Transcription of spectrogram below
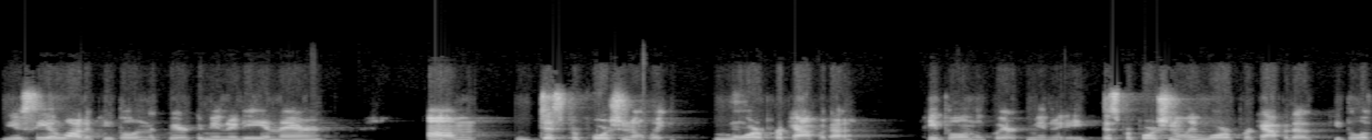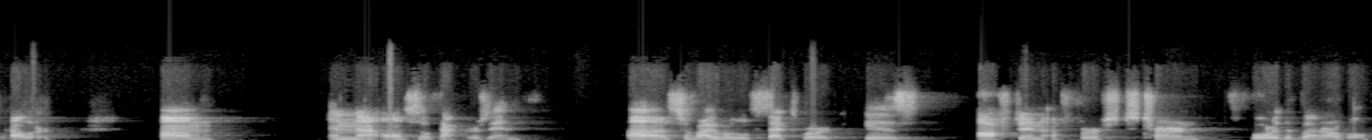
you see a lot of people in the queer community in there um, disproportionately more per capita people in the queer community, disproportionately more per capita people of color. Um, and that also factors in. Uh, survival sex work is often a first turn for the vulnerable.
